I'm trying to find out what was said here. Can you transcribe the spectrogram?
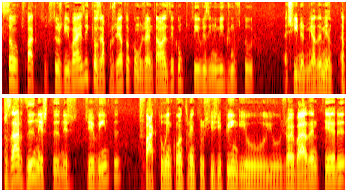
que são de facto seus rivais e que eles já projetam, como já me estava a dizer, como possíveis inimigos no futuro. A China, nomeadamente. Apesar de, neste, neste G20, de facto, o encontro entre o Xi Jinping e o, e o Joe Biden ter,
